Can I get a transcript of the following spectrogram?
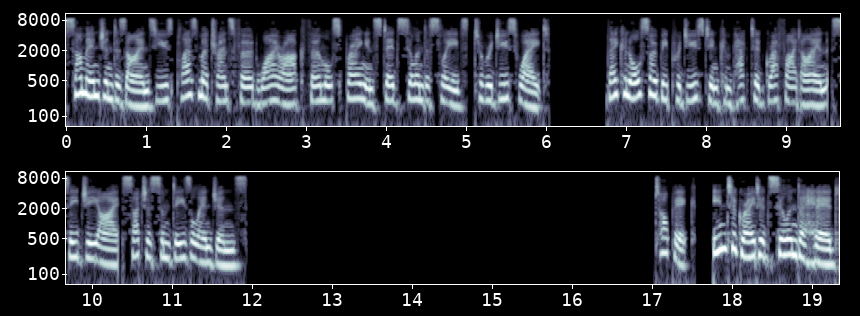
Some engine designs use plasma-transferred wire arc thermal spraying instead cylinder sleeves, to reduce weight. They can also be produced in compacted graphite iron such as some diesel engines. Topic: Integrated cylinder head.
